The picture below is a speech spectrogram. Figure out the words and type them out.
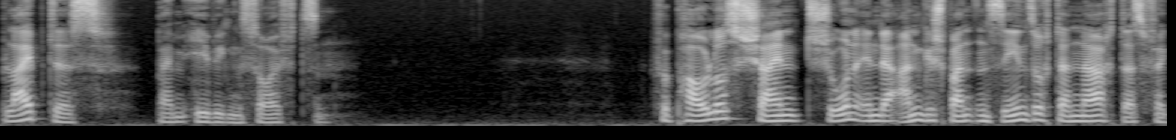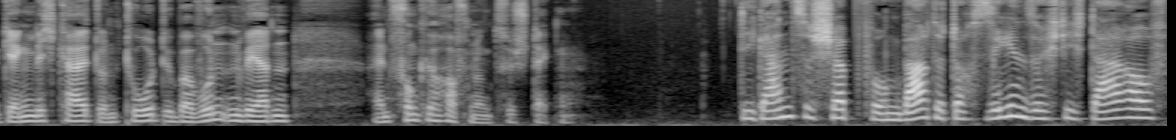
Bleibt es beim ewigen Seufzen? Für Paulus scheint schon in der angespannten Sehnsucht danach, dass Vergänglichkeit und Tod überwunden werden, ein Funke Hoffnung zu stecken. Die ganze Schöpfung wartet doch sehnsüchtig darauf,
